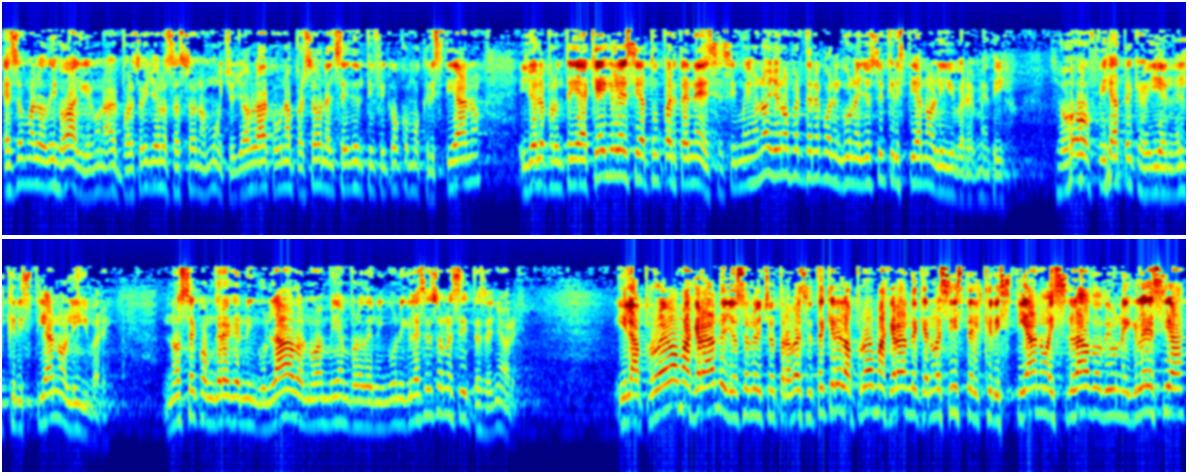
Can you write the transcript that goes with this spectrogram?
Eso me lo dijo alguien una vez, por eso yo lo sazono mucho. Yo hablaba con una persona, él se identificó como cristiano, y yo le pregunté, ¿a qué iglesia tú perteneces? Y me dijo, no, yo no pertenezco a ninguna, yo soy cristiano libre, me dijo. Yo, fíjate que bien, el cristiano libre. No se congrega en ningún lado, no es miembro de ninguna iglesia, eso no existe, señores. Y la prueba más grande, yo se lo he dicho otra vez, si usted quiere la prueba más grande que no existe el cristiano aislado de una iglesia,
